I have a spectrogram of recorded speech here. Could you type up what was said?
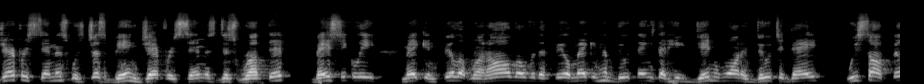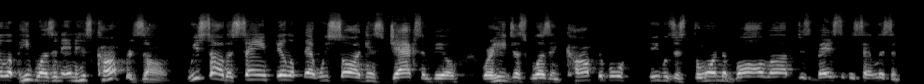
Jeffery Simmons was just being Jeffery Simmons, disruptive, basically making Philip run all over the field, making him do things that he didn't want to do today. We saw Philip, he wasn't in his comfort zone. We saw the same Philip that we saw against Jacksonville, where he just wasn't comfortable. He was just throwing the ball up, just basically saying, listen,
